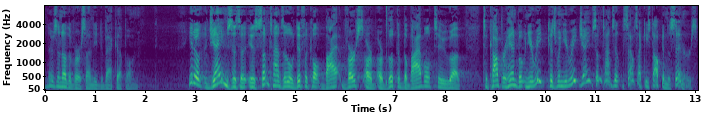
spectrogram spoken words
There's another verse I need to back up on. You know, James is, a, is sometimes a little difficult by, verse or, or, book of the Bible to uh, to comprehend. But when you read, because when you read James, sometimes it sounds like he's talking to sinners.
